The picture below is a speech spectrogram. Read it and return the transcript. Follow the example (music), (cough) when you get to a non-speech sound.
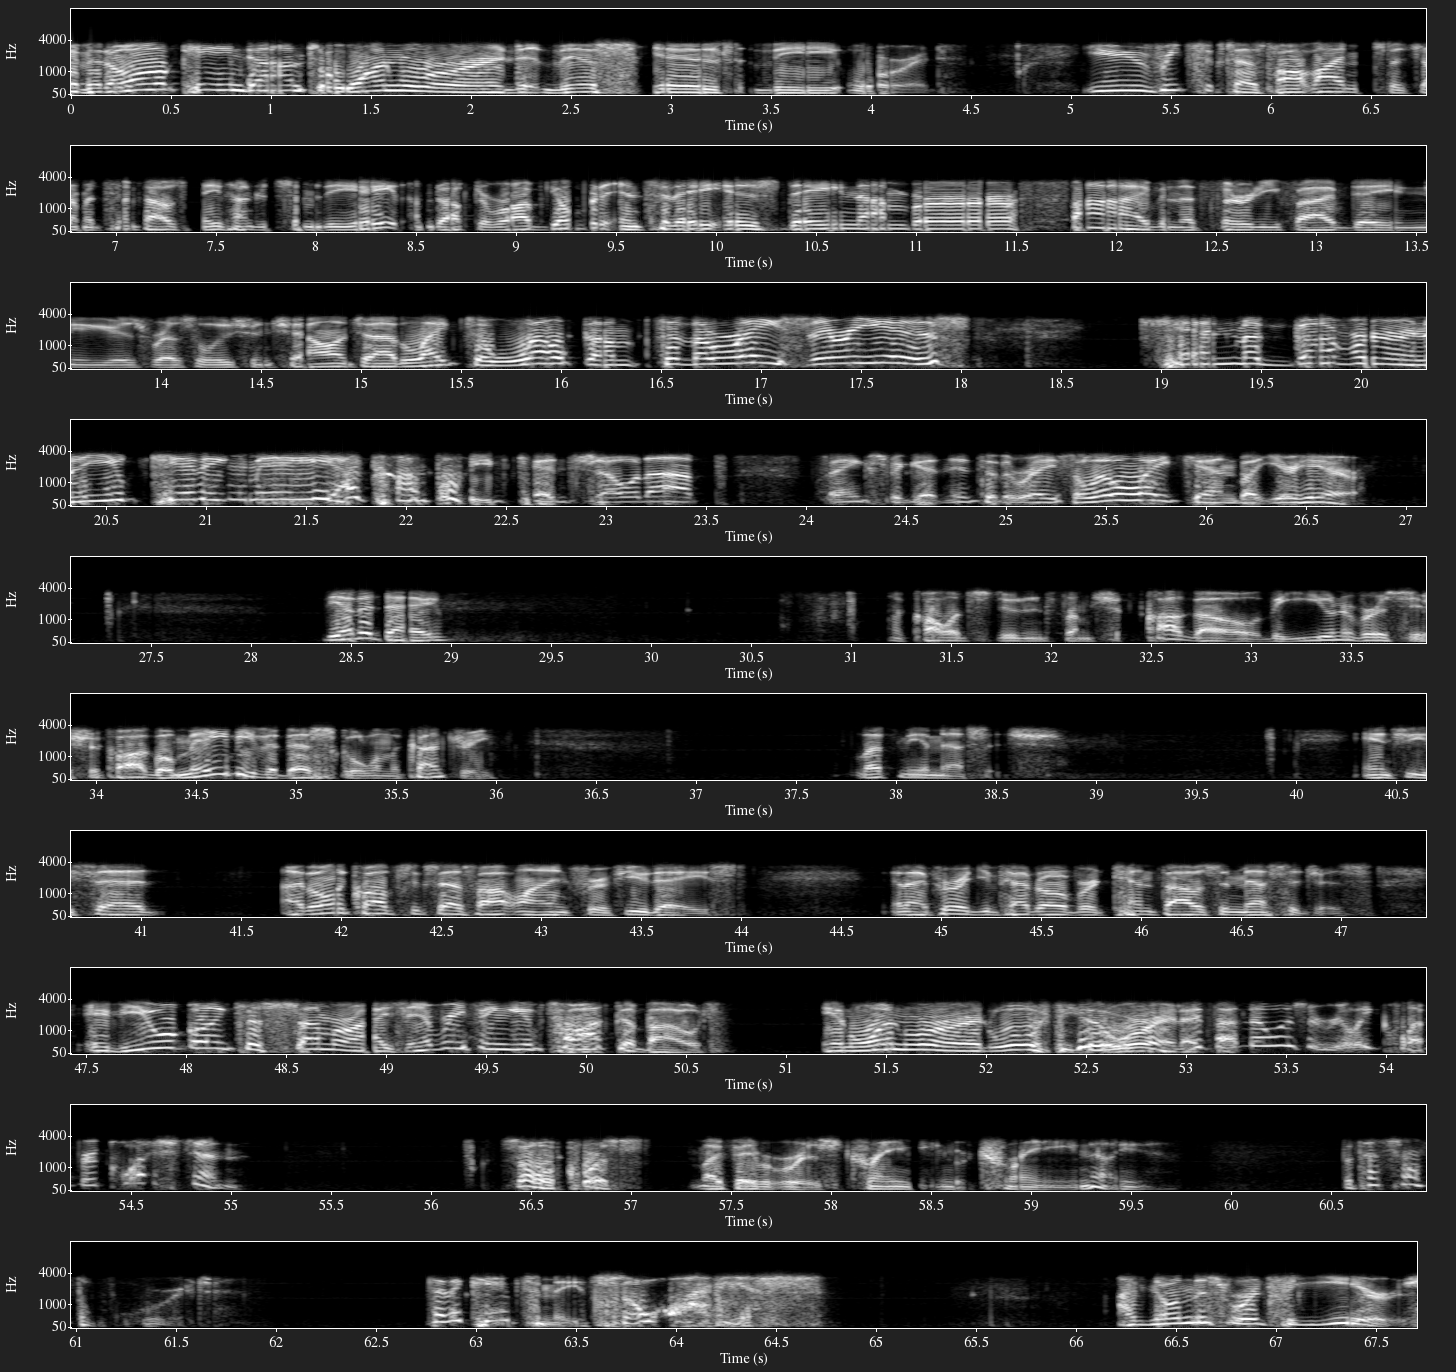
If it all came down to one word, this is the word. You've reached Success Hotline, message number 10878. I'm Dr. Rob Gilbert, and today is day number five in the 35 day New Year's resolution challenge. I'd like to welcome to the race, there he is, Ken McGovern. Are you kidding me? I can't (laughs) believe Ken showed up. Thanks for getting into the race. A little late, Ken, but you're here. The other day, a college student from Chicago, the University of Chicago, maybe the best school in the country, left me a message. And she said, I've only called Success Hotline for a few days, and I've heard you've had over 10,000 messages. If you were going to summarize everything you've talked about in one word, what would be the word? I thought that was a really clever question. So, of course, my favorite word is training or train. I but that's not the word. Then it came to me. It's so obvious. I've known this word for years.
